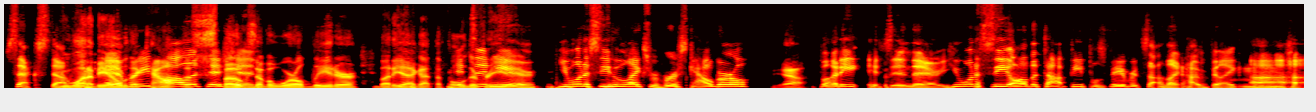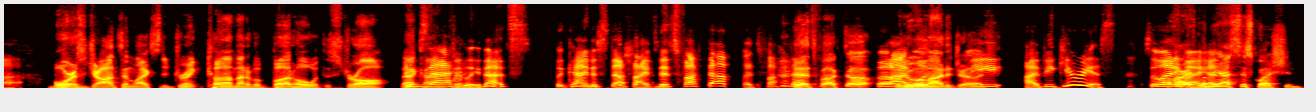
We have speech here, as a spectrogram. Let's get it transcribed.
sex stuff. You want to be able to count the spokes of a world leader, buddy? I got the folder for you. here. You want to see who likes reverse cowgirl? Yeah, buddy, it's in there. You want to see all the top people's favorite stuff? Like I would be like, Mhm. uh, Boris Johnson likes to drink cum out of a butthole with a straw. That exactly. Kind of. That's the kind of stuff I. That's fucked up. That's fucked up. It's fucked up. but But, I who would am I to judge? be. I'd be curious. So anyway, right, let me ask this question.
